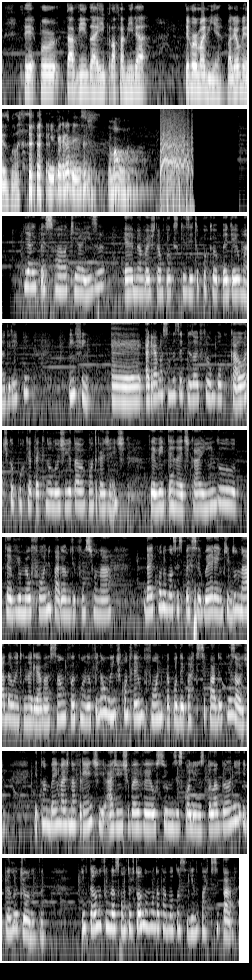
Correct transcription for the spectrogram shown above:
por estar tá vindo aí pela família Terror Mania. Valeu mesmo. Eu que agradeço. É uma honra. E aí, pessoal, aqui é a Isa. É, minha voz está um pouco esquisita porque eu peguei uma gripe. Enfim, é, a gravação desse episódio foi um pouco caótica porque a tecnologia estava contra a gente. Teve a internet caindo, teve o meu fone parando de funcionar. Daí, quando vocês perceberem que do nada eu entro na gravação, foi quando eu finalmente encontrei um fone para poder participar do episódio. E também mais na frente a gente vai ver os filmes escolhidos pela Dani e pelo Jonathan. Então, no fim das contas, todo mundo acabou conseguindo participar.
